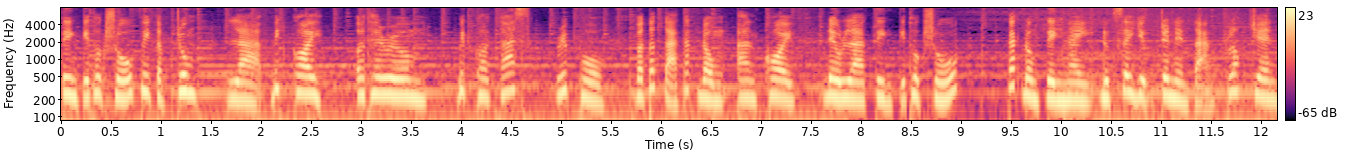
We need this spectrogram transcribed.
Tiền kỹ thuật số phi tập trung là Bitcoin, Ethereum, Bitcoin Cash, Ripple và tất cả các đồng altcoin đều là tiền kỹ thuật số. Các đồng tiền này được xây dựng trên nền tảng blockchain.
